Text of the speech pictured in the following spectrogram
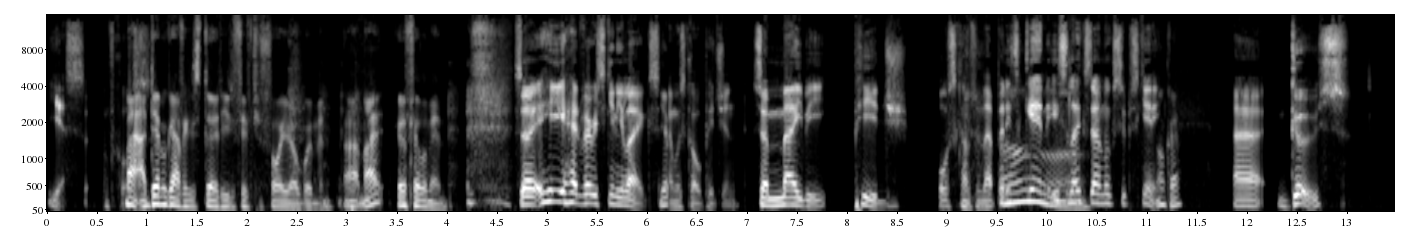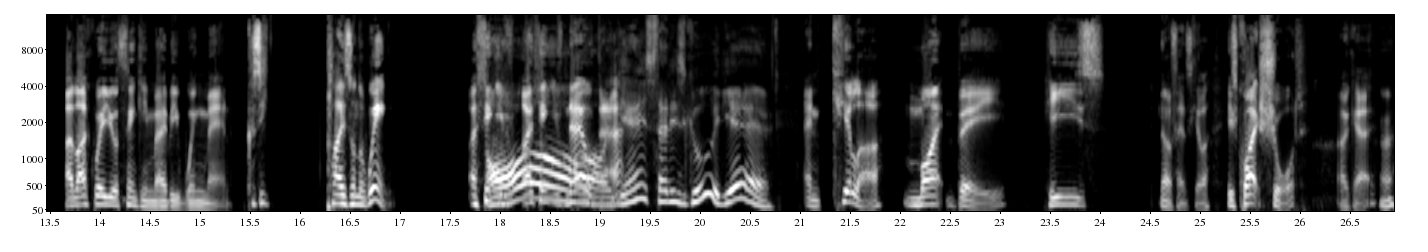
Yes, of course. Mate, our demographic is 30 to 54 year old women. All right, mate? Got to fill them in. So he had very skinny legs Yep. and was called Pigeon. So maybe Pidge also comes from that. But it's, again, his Oh. legs don't look super skinny. Okay. Uh, Goose, I like where you're thinking maybe wingman because he plays on the wing. I think you've, I think you've nailed that. Oh, Yes, that is good. Yeah. And Killer might be he's no offense, Killer. He's quite short. Okay. Huh?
